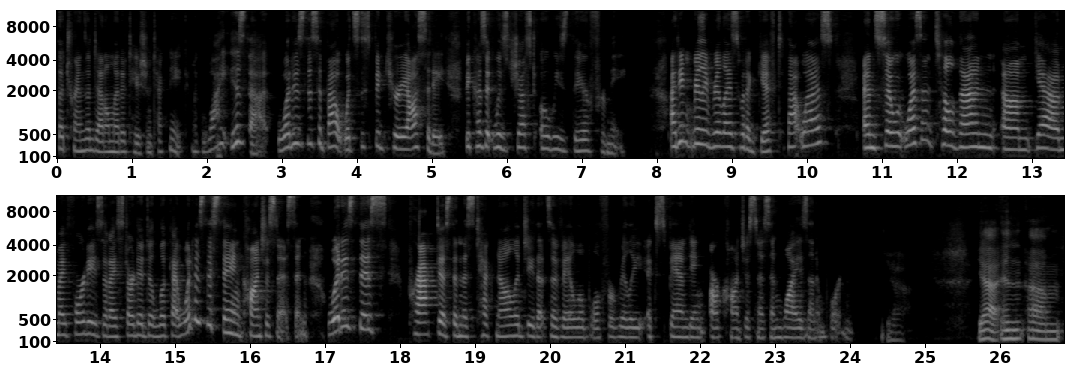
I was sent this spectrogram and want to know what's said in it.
the transcendental meditation technique. Like, why is that? What is this about? What's this big curiosity? Because it was just always there for me. I didn't really realize what a gift that was. And so it wasn't till then, um, yeah, in my 40s, that I started to look at what is this thing consciousness and what is this practice and this technology that's available for really expanding our consciousness and why is that important? Yeah. Yeah. And um,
